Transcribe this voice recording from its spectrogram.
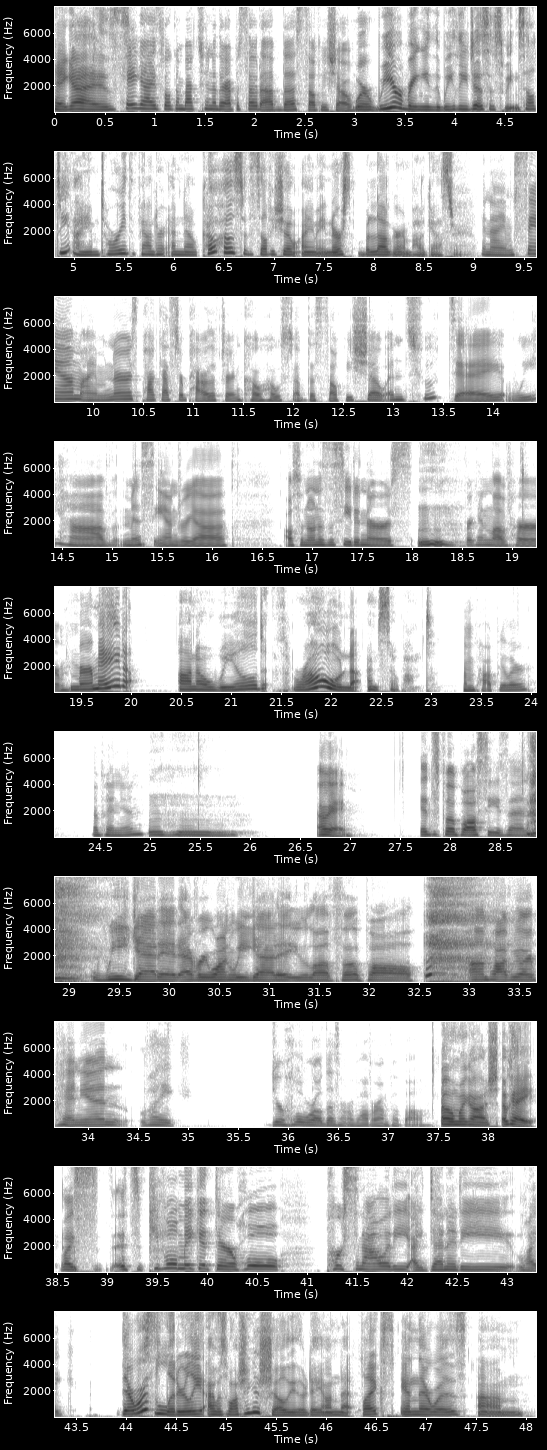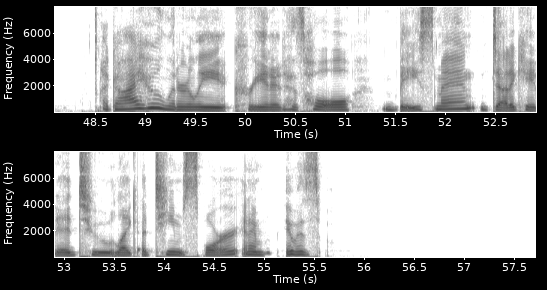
Hey guys. Hey guys, welcome back to another episode of The Cellfie Show. Where we are bringing the weekly dose of sweet and salty. I am Tori, the founder and now co-host of the Cellfie Show. I am a nurse, blogger, and podcaster. And I am Sam. I am a nurse, podcaster, powerlifter, and co-host of The Cellfie Show. And today we have Miss Andrea, also known as the seated nurse. Mhm. Freaking love her. Mermaid on a wheeled throne. I'm so pumped. Unpopular opinion. Mm-hmm. Okay. It's football season. we get it, everyone. We get it. You love football. Unpopular opinion, like your whole world doesn't revolve around football. Oh my gosh. Okay. Like it's people make it their whole personality, identity, like there was literally I was watching a show the other day on Netflix and there was um a guy who literally created his whole basement dedicated to like a team sport and I'm, it was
